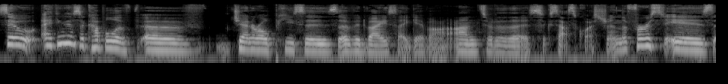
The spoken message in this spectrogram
So I think there's a couple of, of general pieces of advice I give on, on, sort of the success question. The first is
